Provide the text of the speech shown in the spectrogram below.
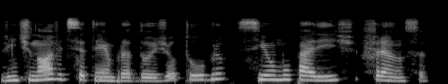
29 de setembro a 2 de outubro, Silmo, Paris, França.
